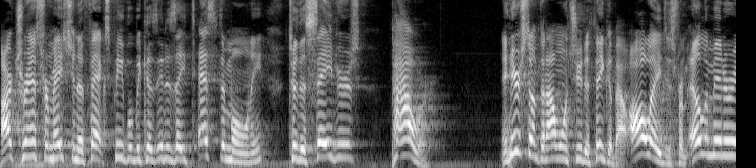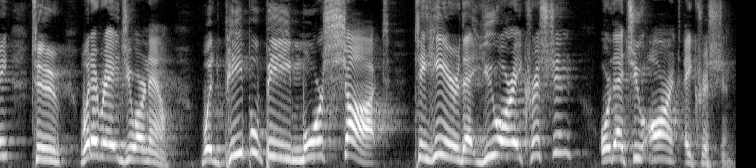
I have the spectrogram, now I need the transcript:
Our transformation affects people because it is a testimony to the Savior's power. And here's something I want you to think about. All ages, from elementary to whatever age you are now. Would people be more shocked to hear that you are a Christian or that you aren't a Christian?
